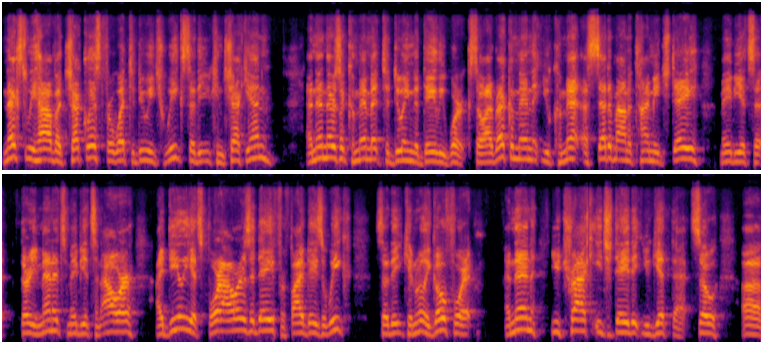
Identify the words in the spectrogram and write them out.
Next, we have a checklist for what to do each week so that you can check in. And then there's a commitment to doing the daily work. So I recommend that you commit a set amount of time each day. Maybe it's at 30 minutes, maybe it's an hour. Ideally, it's four hours a day for five days a week so that you can really go for it. And then you track each day that you get that. So uh,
